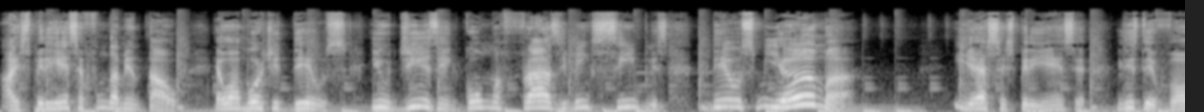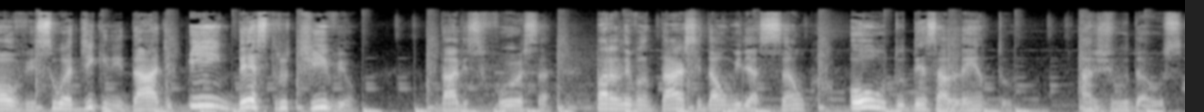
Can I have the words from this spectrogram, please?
a experiência fundamental é o amor de Deus e o dizem com uma frase bem simples: Deus me ama. E essa experiência lhes devolve sua dignidade indestrutível, dá-lhes força para levantar-se da humilhação ou do desalento ajuda-os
